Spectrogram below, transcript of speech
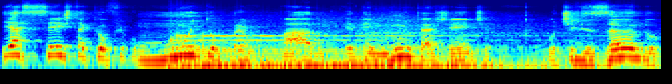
E a sexta que eu fico muito preocupado, porque tem muita gente utilizando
